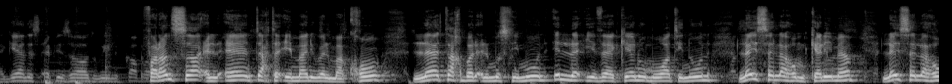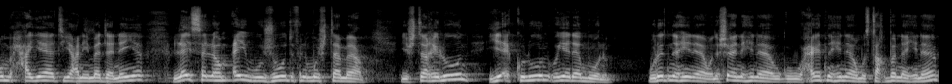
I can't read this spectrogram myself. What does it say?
Again, this episode will cover فرنسا الآن تحت إيمانويل ماكرون. لا تقبل المسلمون إلا إذا كانوا مواطنون. ليس لهم كلمة ليس لهم حياة يعني مدنية ليس لهم أي وجود في المجتمع. يشتغلون يأكلون وينامون. ولدنا هنا ونشأنا هنا وحياتنا هنا ومستقبلنا هنا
